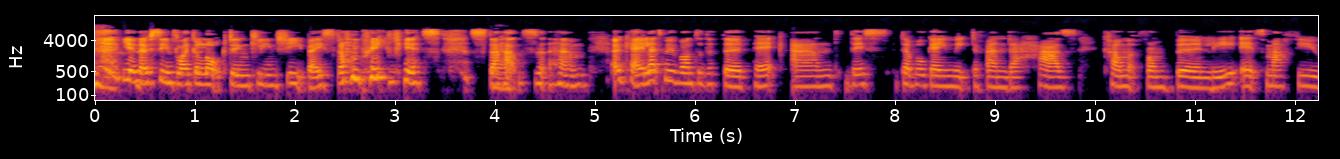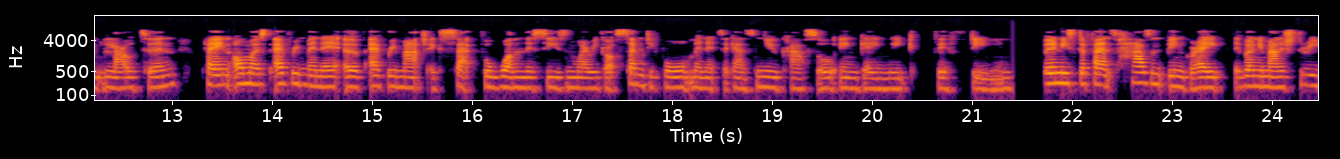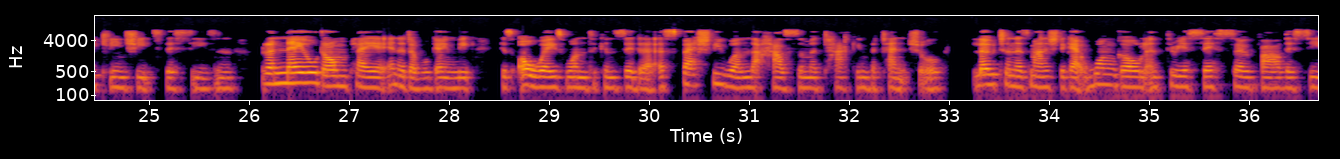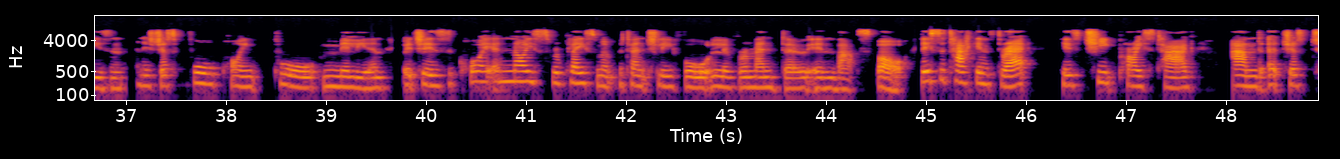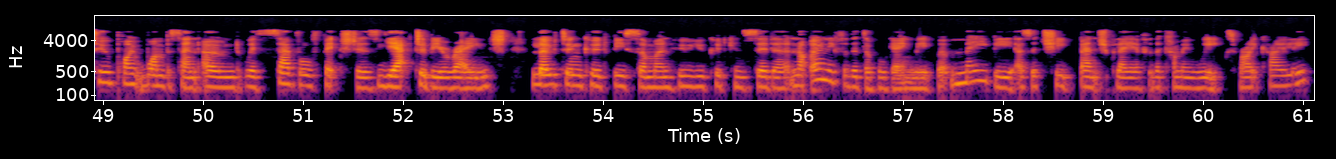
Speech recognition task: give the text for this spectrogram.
you know, seems like a locked in clean sheet based on previous stats. Yeah. Um, okay, let's move on to the third pick. And this double game week defender has come from Burnley. It's Matthew Lowton, playing almost every minute of every match except for one this season, where he got 74 minutes against Newcastle in game week 15. Burnley's defence hasn't been great. They've only managed three clean sheets this season, but a nailed on player in a double game week is always one to consider, especially one that has some attacking potential. Lowton has managed to get one goal and three assists so far this season and is just 4.4 million, which is quite a nice replacement potentially for Livramento in that spot. This attacking threat, his cheap price tag, and at just 2.1% owned with several fixtures yet to be arranged, Lowton could be someone who you could consider not only for the double game week, but maybe as a cheap bench player for the coming weeks, right, Kylie?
